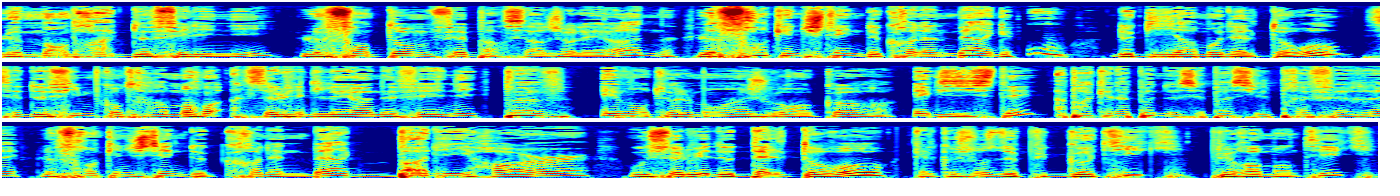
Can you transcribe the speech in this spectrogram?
le Mandrake de Fellini, Le Fantôme fait par Sergio Leone, Le Frankenstein de Cronenberg ou de Guillermo del Toro. Ces deux films, contrairement à celui de Leone et Fellini, peuvent éventuellement un jour encore exister. Abracadapod ne sait pas s'il préférerait le Frankenstein de Cronenberg, body horror, ou celui de del Toro, quelque chose de plus gothique, plus romantique,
